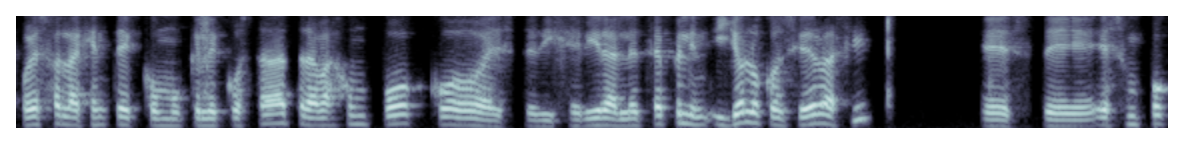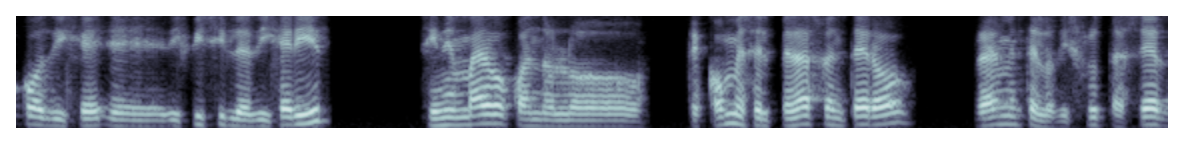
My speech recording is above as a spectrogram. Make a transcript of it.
por eso a la gente como que le costaba trabajo un poco este, digerir a Led Zeppelin, y yo lo considero así, este, es un poco eh, difícil de digerir, sin embargo cuando lo, te comes el pedazo entero, realmente lo disfrutas, ¿eh?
